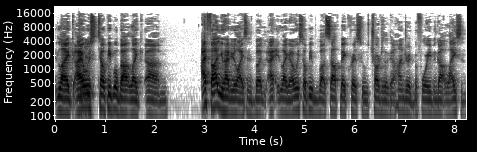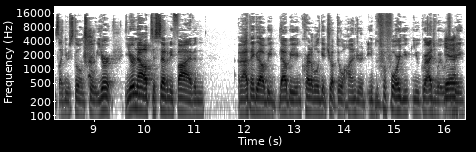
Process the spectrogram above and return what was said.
like I always tell people about like um I thought you had your license, but I like I always tell people about South Bay Chris, who charged like a hundred before he even got licensed, like he was still in school. You're you're now up to seventy five, and I mean I think that would be that would be incredible to get you up to hundred even before you you graduate, which yeah. being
